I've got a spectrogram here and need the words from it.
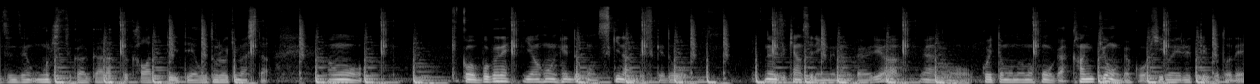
全然音質がガラッと変わっていて驚きました。もう結構僕ねイヤホンヘッドホン好きなんですけどノイズキャンセリングなんかよりはあのこういったものの方が環境音がこう拾えるっていうことで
